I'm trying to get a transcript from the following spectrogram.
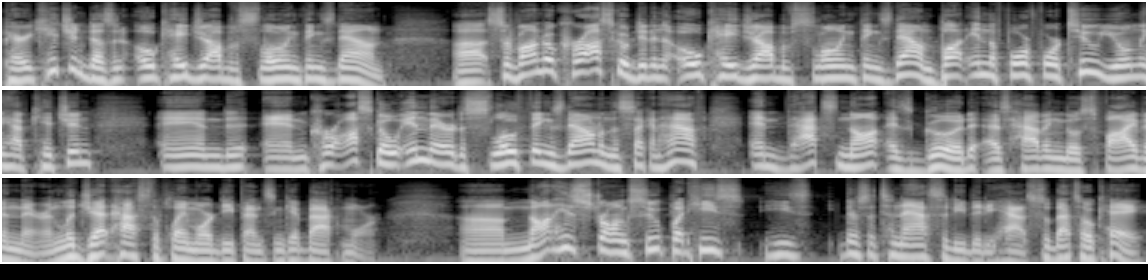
Perry Kitchen does an okay job of slowing things down. Uh, Servando Carrasco did an okay job of slowing things down, but in the 4-4-2, you only have Kitchen and and Carrasco in there to slow things down in the second half, and that's not as good as having those five in there. And Lletget has to play more defense and get back more. Um, not his strong suit, but he's he's there's a tenacity that he has, so that's okay.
